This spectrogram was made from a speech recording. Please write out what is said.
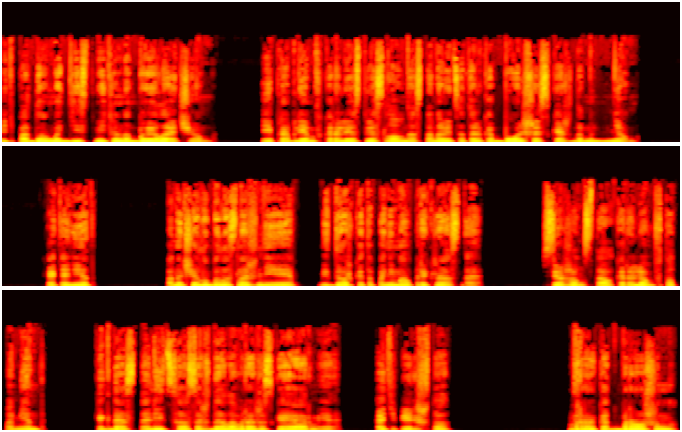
Ведь подумать действительно было о чем и проблем в королевстве словно становится только больше с каждым днем. Хотя нет, поначалу было сложнее, и Дорк это понимал прекрасно. Все же он стал королем в тот момент, когда столицу осаждала вражеская армия. А теперь что? Враг отброшен,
